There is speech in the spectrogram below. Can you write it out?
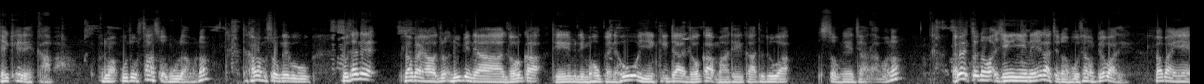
ရိုက်ခဲ့တဲ့ကားပါပထမဦးဆုံးစဆုံမှုလားပေါ့နော်တခါမှမဆုံခဲ့ဘူးကိုစက်နဲ့လွှမ်းပိုင်အောင်ကျွန်တော်အမှုပညာလောကဒီဒီမဟုတ်ပဲねဟိုးအရင်ဂီတလောကမှာတည်းကသူတို့ကဆုံခဲ့ကြတာပေါ့နော်ဒါပေမဲ့ကျွန်တော်အရင်ရင်လေးကကျွန်တော်ကိုစံကိုပြောပါတယ်လွှမ်းပိုင်ရဲ့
